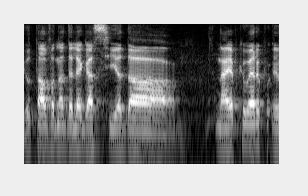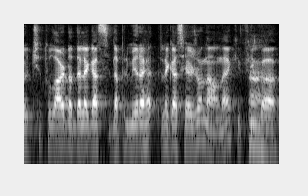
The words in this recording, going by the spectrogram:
eu estava na delegacia da, na época eu era eu titular da delegacia, da primeira delegacia regional, né, que fica Ah.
